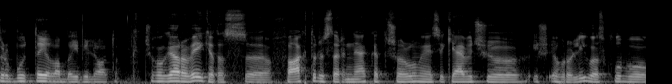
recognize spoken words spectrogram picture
turbūt tai labai viliotų. Čia ko gero veikia tas e, faktorius, ar ne, kad Šarūnai Sikevičių iš Eurolygos klubų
